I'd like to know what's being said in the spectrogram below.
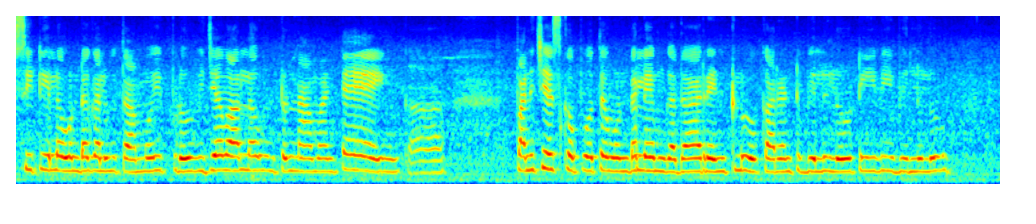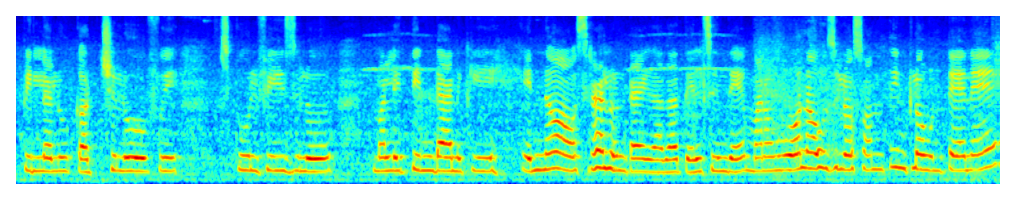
సిటీలో ఉండగలుగుతాము. ఇప్పుడు విజయవాడలో ఉంటున్నామంటే ఇంకా పని చేసుకోకపోతే ఉండలేము కదా. రెంట్లు కరెంటు బిల్లులు టీవీ బిల్లులు పిల్లలు ఖర్చులు ఫీ స్కూల్ ఫీజులు మళ్ళీ తినడానికి ఎన్నో అవసరాలు ఉంటాయి కదా. తెలిసిందే మనం ఓన్ హౌస్లో సొంత ఇంట్లో ఉంటేనే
